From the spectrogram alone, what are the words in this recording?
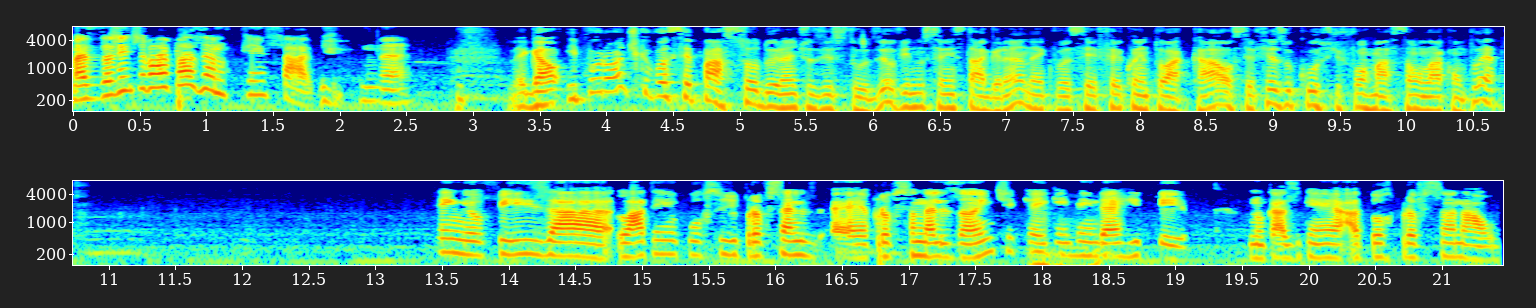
Mas a gente vai fazendo, quem sabe, né? Legal. E por onde que você passou durante os estudos? Eu vi no seu Instagram, né, que você frequentou a Cal, você fez o curso de formação lá completo? Sim, eu fiz a. Lá tem o curso de é, profissionalizante, que aí Uhum. quem tem DRT, no caso quem é ator profissional,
